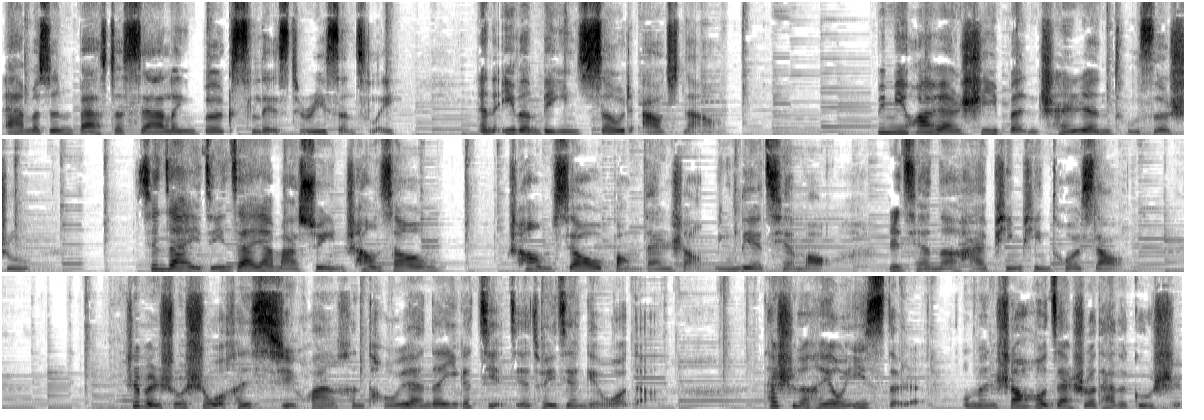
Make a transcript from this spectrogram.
Amazon best-selling books list recently. And even being sold out now。秘密花园是一本成人涂色书，现在已经在亚马逊畅销畅销榜单上名列前茅，日前呢还频频脱销。这本书是我很喜欢、很投缘的一个姐姐推荐给我的，她是个很有意思的人，我们稍后再说她的故事。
